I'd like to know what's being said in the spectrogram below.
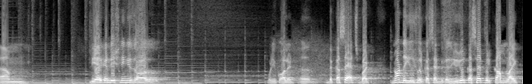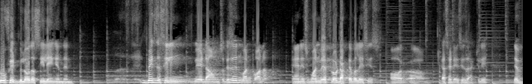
Um, the air conditioning is all what do you call it uh, the cassettes but not the usual cassette because usual cassette will come like two feet below the ceiling and then it brings the ceiling way down. So this is in one corner and it's one way flow ductable ACs or uh, cassette ACs actually. They're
